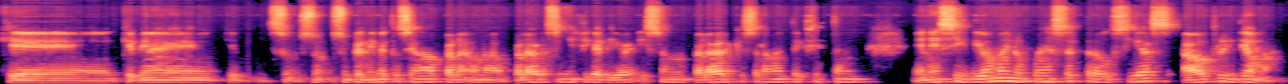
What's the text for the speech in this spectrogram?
que, tiene, su, emprendimiento se llama una palabra significativa y son palabras que solamente existen en ese idioma y no pueden ser traducidas a otro idioma.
